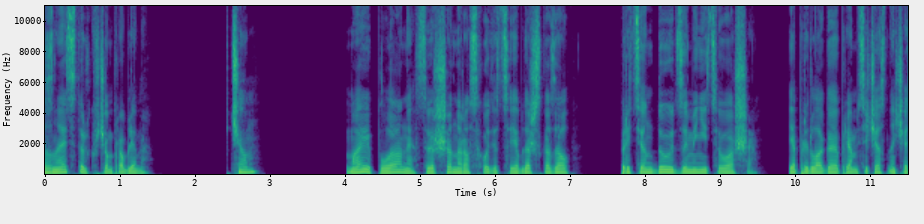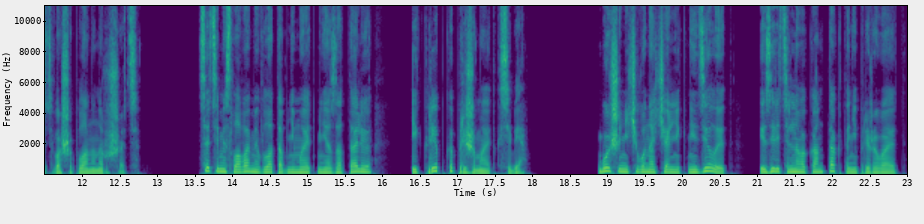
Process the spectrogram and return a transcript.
Знаете только, в чем проблема? В чем? Мои планы совершенно расходятся. Я бы даже сказал, претендуют заменить ваши. Я предлагаю прямо сейчас начать ваши планы нарушать. С этими словами Влад обнимает меня за талию и крепко прижимает к себе. Больше ничего начальник не делает и зрительного контакта не прерывает.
